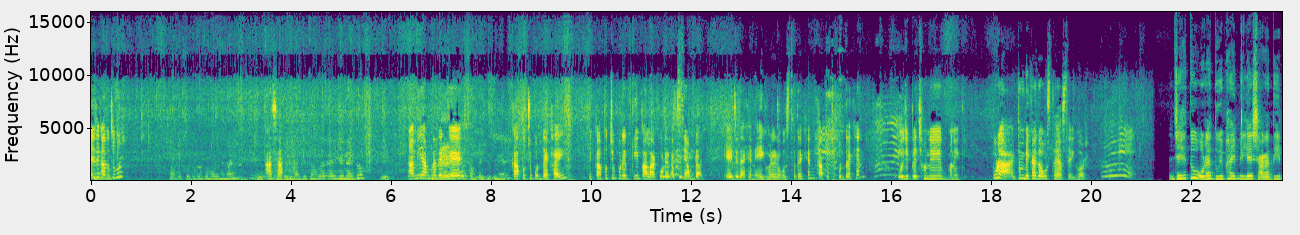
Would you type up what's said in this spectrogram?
এই যে কাপড় চোপড় ইয়ে আচ্ছা। একটু হিসাব দিতে হবে। এই ইয়ে নেই তো। আমি আপনাদেরকে কাপড় চোপড় দেখাই। কাপড় চোপড়ের কি পালা করে রাখছি আমরা? এই যে দেখেন, এই ঘরের অবস্থা দেখেন, কাপড় চোপড় দেখেন। ওই যে পেছনে মানে পুরা একদম বেকায়দা অবস্থায় আছে এই ঘর। যেহেতু ওরা দুই ভাই মিলে সারাদিন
